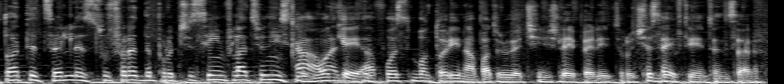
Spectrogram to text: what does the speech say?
toate țările suferă de procese inflaționiste. Ah, nu? ok, Adică- a fost motorina 4,5 lei pe litru. Ce s-a ieftinit în țară?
